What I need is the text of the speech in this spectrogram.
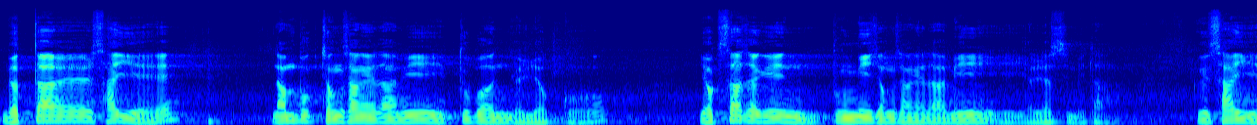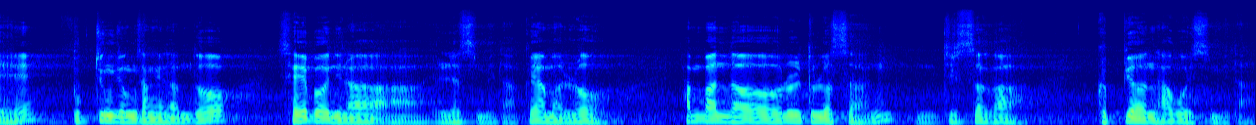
몇 달 사이에 남북 정상회담이 두 번 열렸고 역사적인 북미 정상회담이 열렸습니다. 그 사이에 북중 정상회담도 세 번이나 열렸습니다. 그야말로 한반도를 둘러싼 질서가 급변하고 있습니다.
